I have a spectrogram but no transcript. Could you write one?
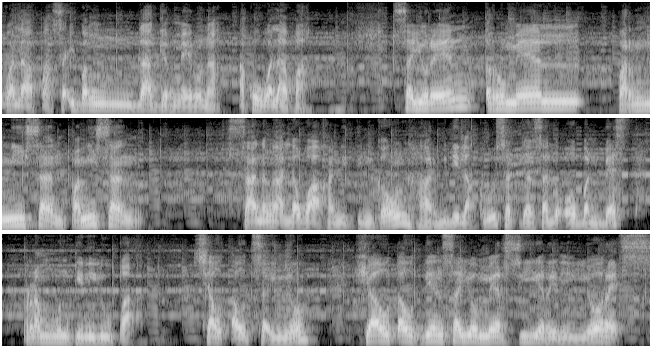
wala pa. Sa ibang vlogger mayroon na. Ako wala pa. Sa iyo rin, Romel Parnisan, Pamisan. Sana nga lawakan ni Tim Cone, Harvey De La Cruz at dyan sa Looban Best from Muntinlupa. Shout out sa inyo. Shout out din sa iyo, Mercy Reliores.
